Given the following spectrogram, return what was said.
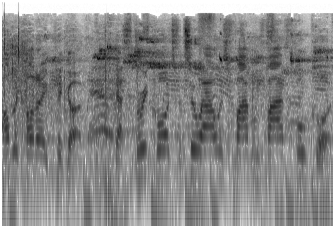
public holiday pickup. That's three courts for two hours, five on five, full court.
